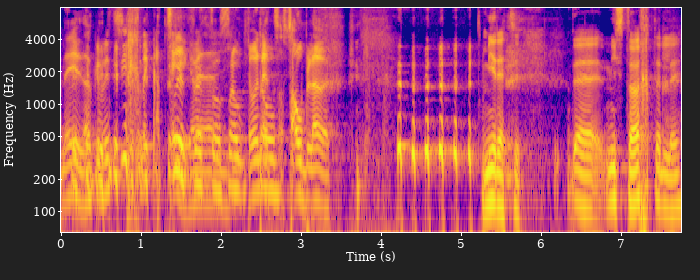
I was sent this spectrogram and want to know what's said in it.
nee, das wird sicher nicht zeigen. Du nicht so Du nicht so, so blöd. Mir hat sie, äh, mein Töchterli,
